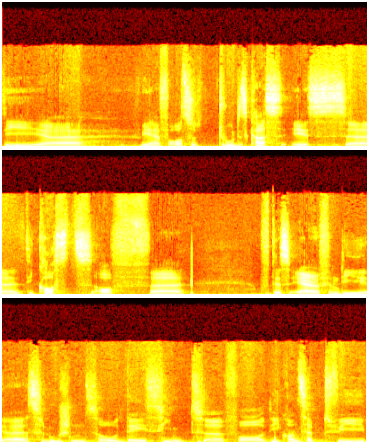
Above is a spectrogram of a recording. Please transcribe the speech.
the we have also to discuss is uh, the costs of, uh, of this ARFMD uh, solution. So they seemed for the concept we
